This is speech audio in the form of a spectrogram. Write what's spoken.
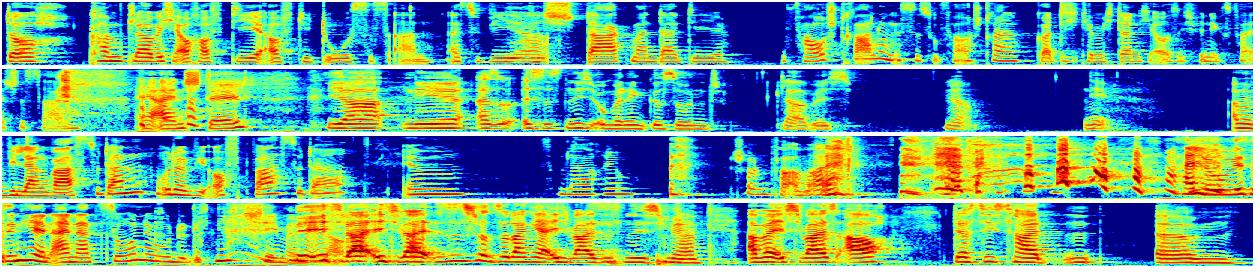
doch. Kommt, glaube ich, auch auf die, auf die Dosis an. Also wie, ja. wie stark man da die UV-Strahlung, ist es UV-Strahlung? Gott, ich kenne mich da nicht aus, ich will nichts Falsches sagen, äh, einstellt. ja, nee, also es ist nicht unbedingt gesund, glaube ich. Ja. Nee. Aber wie lange warst du dann oder wie oft warst du da im Solarium? Schon ein paar Mal. Hallo, wir sind hier in einer Zone, wo du dich nicht schämen nee, ich weiß, ich weiß, es ist schon so lange her, ich weiß es nicht mehr. Aber ich weiß auch, dass ich es halt ähm,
